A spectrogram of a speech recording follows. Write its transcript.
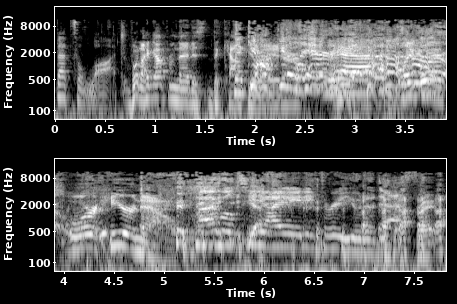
That's a lot. What I got from that is the calculator. The Calculator. Like, we're, we're here now. I will TI 83 you to death. right.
